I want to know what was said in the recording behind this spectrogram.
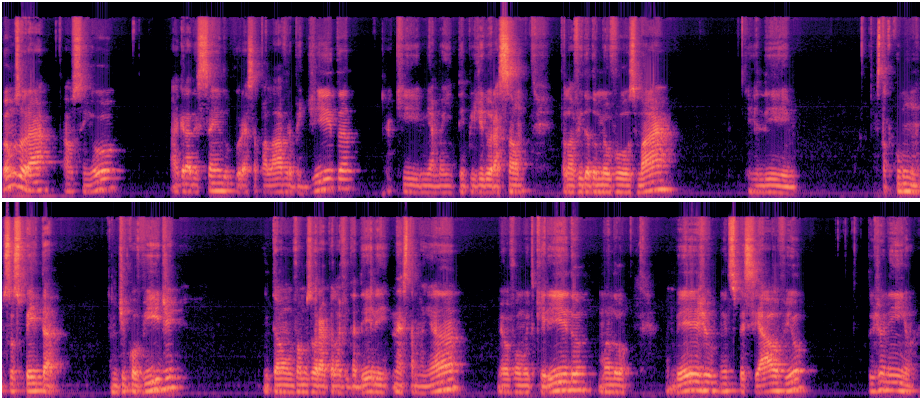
Vamos orar ao Senhor, agradecendo por essa palavra bendita. Aqui minha mãe tem pedido oração pela vida do meu avô Osmar. Ele está com suspeita de Covid. Então, vamos orar pela vida dele nesta manhã meu avô muito querido, mandou um beijo muito especial, viu? Do Juninho.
